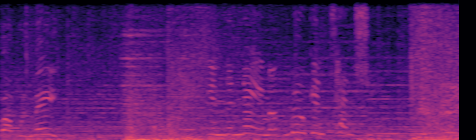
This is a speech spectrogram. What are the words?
keep up with me? In the name of Mugen Tenshin!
